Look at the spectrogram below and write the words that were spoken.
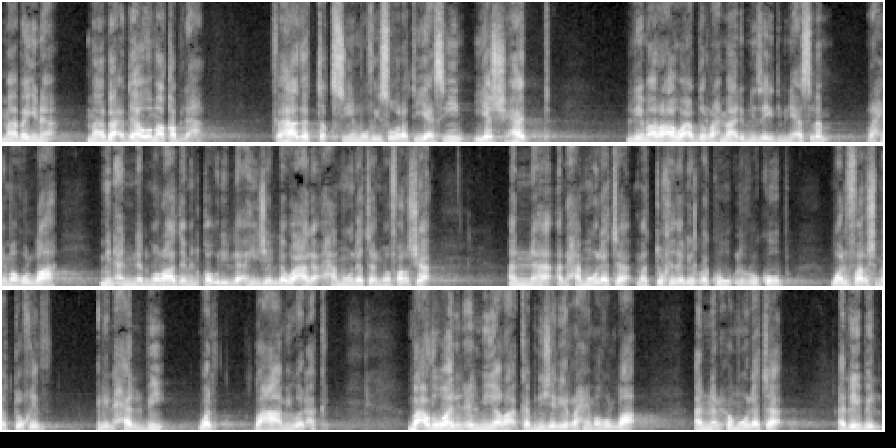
ما بين ما بعدها وما قبلها. فهذا التقسيم في سورة ياسين يشهد لما رآه عبد الرحمن بن زيد بن أسلم رحمه الله من أن المراد من قول الله جل وعلا حمولة وفرشا أن الحمولة ما اتخذ للركوب للركوب والفرش ما اتخذ للحلب والطعام والأكل. بعض أهل العلم يرى كابن جرير رحمه الله أن الحمولة الإبل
